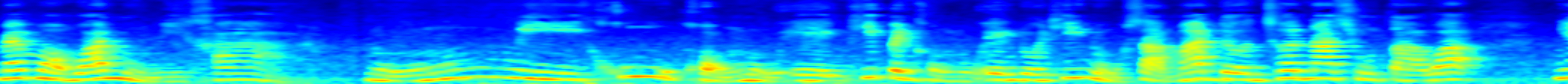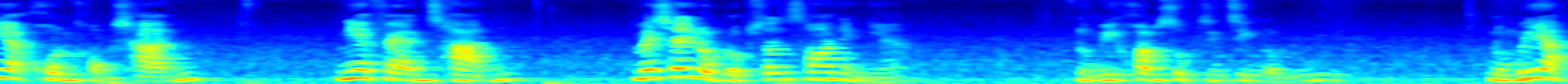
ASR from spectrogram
แม่มองว่าหนูมีค่า หนูมีคู่ของหนูเองที่เป็นของหนูเองโดยที่หนูสามารถเดินเชิดหน้าชูตาว่า เนี่ยคนของฉัน เนี่ยแฟนฉัน ไม่ใช่หลบๆซ่อนๆอย่างเงี้ย หนูมีความสุขจริงๆเหรอลูก หนูไม่อยาก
